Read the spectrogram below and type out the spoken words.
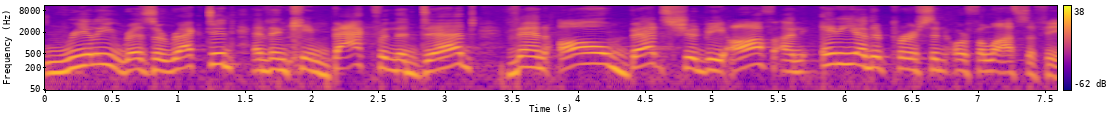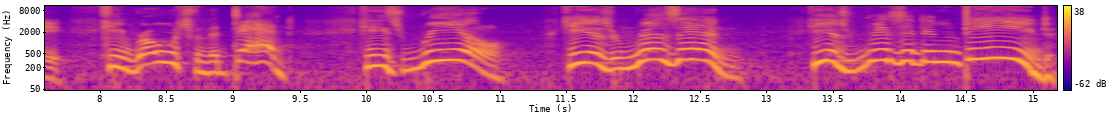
really resurrected and then came back from the dead, then all bets should be off on any other person or philosophy. He rose from the dead. He's real. He is risen. He is risen indeed.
